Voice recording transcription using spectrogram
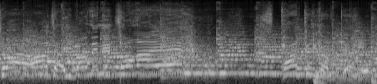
좋아. 자 이번에는 청하의 스파클 가볼게요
